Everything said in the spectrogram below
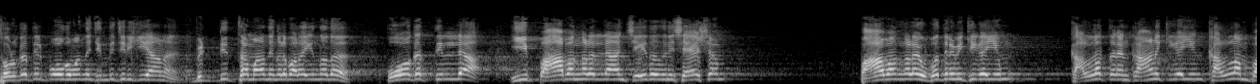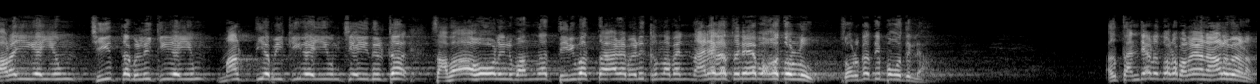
സ്വർഗത്തിൽ പോകുമെന്ന് ചിന്തിച്ചിരിക്കുകയാണ്. വിഡിത്തമാ നിങ്ങൾ പറയുന്നത്. പോകത്തില്ല. ഈ പാപങ്ങളെല്ലാം ചെയ്തതിന് ശേഷം പാവങ്ങളെ ഉപദ്രവിക്കുകയും കള്ളത്തരം കാണിക്കുകയും കള്ളം പറയുകയും ചീത്ത വിളിക്കുകയും മദ്യപിക്കുകയും ചെയ്തിട്ട് സഭാഹോളിൽ വന്ന് തിരുവത്താഴം എടുക്കുന്നവൻ നരകത്തിലേ പോകത്തുള്ളൂ. സ്വർഗത്തിൽ പോകത്തില്ല. അത് തന്റെ അടുത്തോടെ പറയാൻ ആൾ വേണം.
